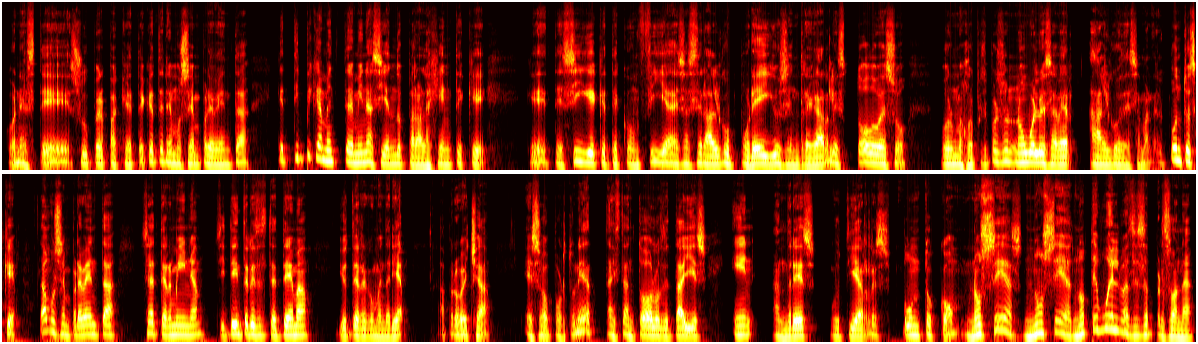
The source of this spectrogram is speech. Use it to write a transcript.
con este super paquete que tenemos en preventa, que típicamente termina siendo para la gente que, que te sigue, que te confía, es hacer algo por ellos, entregarles todo eso por un mejor precio. Por eso no vuelves a ver algo de esa manera. El punto es que estamos en preventa, se termina. Si te interesa este tema, yo te recomendaría aprovecha esa oportunidad. Ahí están todos los detalles en andresgutierrez.com. No seas, no seas, no te vuelvas esa persona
